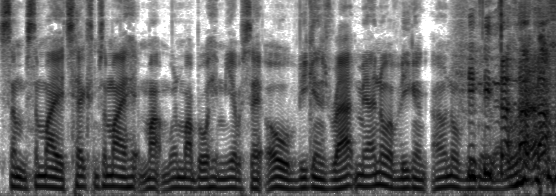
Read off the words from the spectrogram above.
some somebody text me, somebody hit my one of my bro hit me up and said, "Oh, vegans rap, man. I know a vegan. I don't know vegan rap."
